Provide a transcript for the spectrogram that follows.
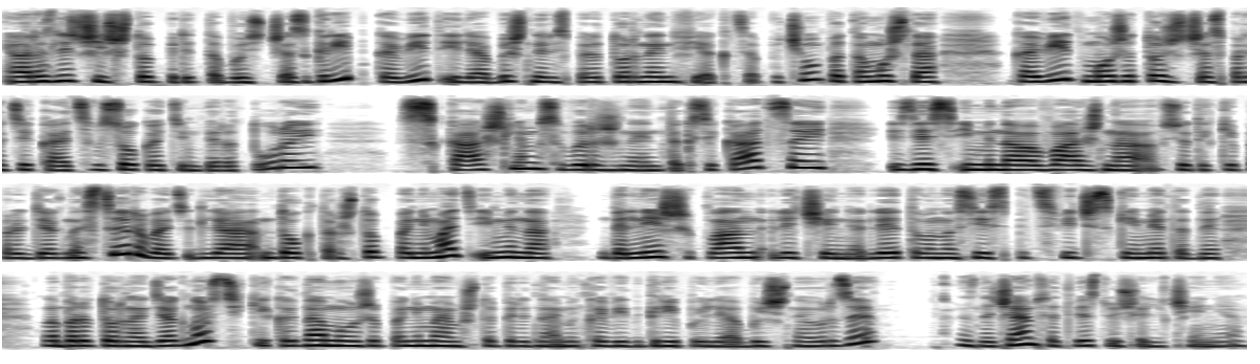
различить, что перед тобой сейчас грипп, ковид или обычная респираторная инфекция. Почему? Потому что ковид может тоже сейчас протекать с высокой температурой, с кашлем, с выраженной интоксикацией. Здесь именно важно все-таки продиагностировать для доктора, чтобы понимать именно дальнейший план лечения. Для этого у нас есть специфические методы лабораторной диагностики. Когда мы уже понимаем, что перед нами ковид, грипп или обычная УРЗ, назначаем соответствующее лечение.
